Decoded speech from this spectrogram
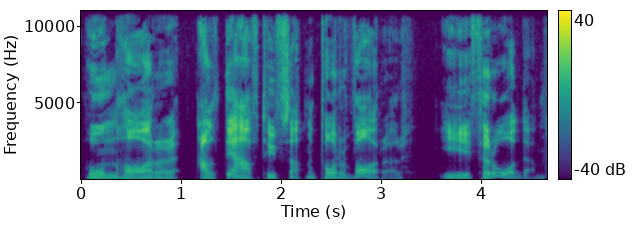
hon har alltid haft hyfsat med torrvaror i förråden.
